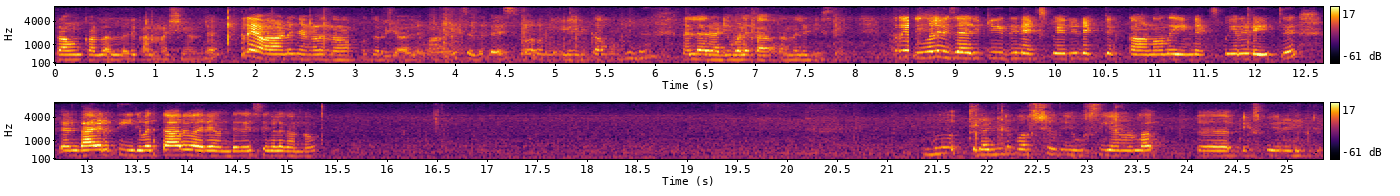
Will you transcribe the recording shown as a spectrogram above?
ബ്രൗൺ കളറിലൊരു കൺമഷിയുണ്ട് ഇത്രയാണ് ഞങ്ങൾ നാൽപ്പത് റിയാലിന് വാങ്ങിച്ചത്. ഡേസ് വേറൊന്നുമില്ല ഒരു കവറുണ്ട് നല്ലൊരു അടിപൊളി കവറാണ് നല്ല ഡിസൈൻ ഇത്രയും നിങ്ങൾ വിചാരിക്കും ഇതിന് എക്സ്പയറി ഡേറ്റ് ഒക്കെ കാണുമെന്ന് ഇതിന്റെ എക്സ്പയറി ഡേറ്റ് രണ്ടായിരത്തി ഇരുപത്തി ആറ് വരെ ഉണ്ട് നിങ്ങൾ കണ്ടോ? നമുക്ക് രണ്ട് വർഷം ഇത് യൂസ് ചെയ്യാനുള്ള എക്സ്പയറി ഡേറ്റ്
